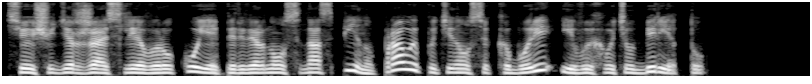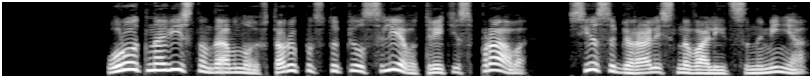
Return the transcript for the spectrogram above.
Все еще держась левой рукой, я перевернулся на спину, правой потянулся к кобуре и выхватил беретту. Урод навис надо мной, второй подступил слева, третий справа. Все собирались навалиться на меня.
